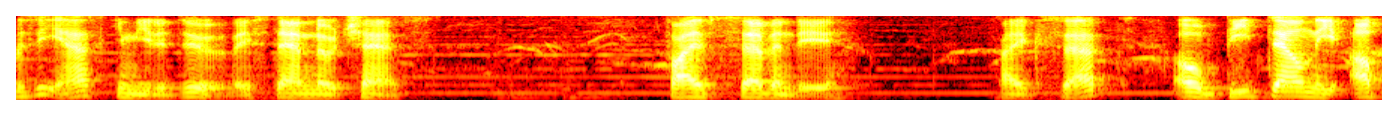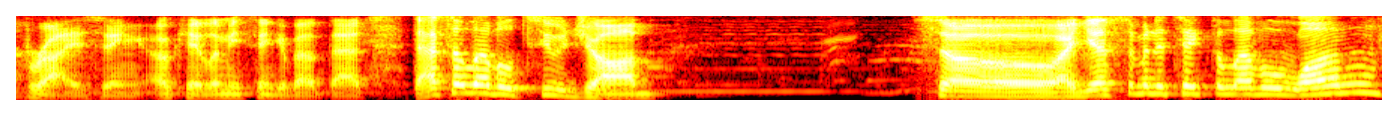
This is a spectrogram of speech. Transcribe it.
What is he asking me to do? They stand no chance. 570. I accept? Oh, beat down the uprising. Okay, let me think about that. That's a level 2 job. So, I guess I'm going to take the level 1.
